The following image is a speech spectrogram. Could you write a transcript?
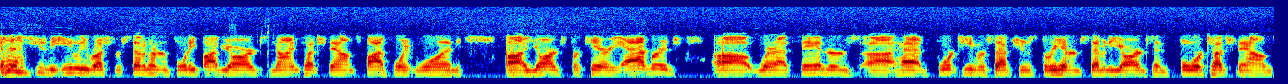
excuse me, Ealy rushed for 745 yards, nine touchdowns, 5.1 uh, yards per carry average. Uh, whereas Sanders uh, had 14 receptions, 370 yards, and four touchdowns.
